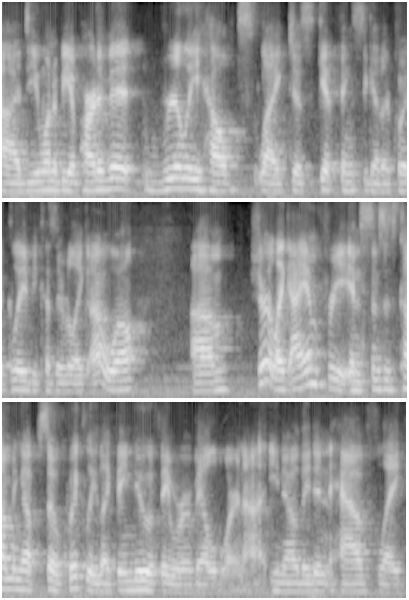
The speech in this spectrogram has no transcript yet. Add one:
uh, do you want to be a part of it really helped like just get things together quickly because they were like oh well um, sure like i am free. And since it's coming up so quickly like they knew if they were available or not you know they didn't have like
